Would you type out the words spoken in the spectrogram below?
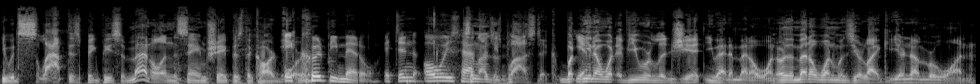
you would slap this big piece of metal in the same shape as the cardboard. It could be metal. It didn't always have. Sometimes to it's be. plastic, but Yeah. you know what? If you were legit, you had a metal one, or the metal one was your like your number one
